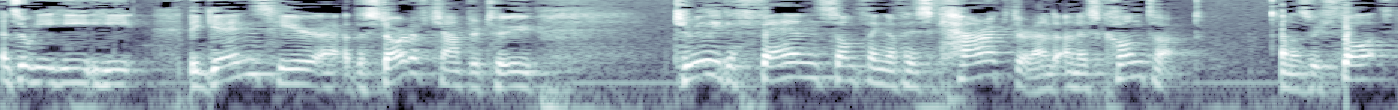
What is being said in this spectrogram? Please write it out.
And so he, he, he begins here at the start of chapter 2 to really defend something of his character and, and his conduct. And as we thought,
